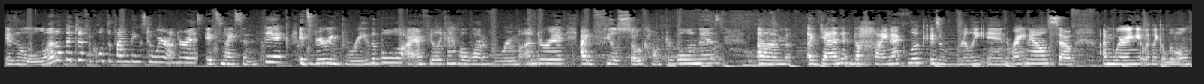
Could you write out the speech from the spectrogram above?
is a little bit difficult to find things to wear under it, it's nice and thick, it's very breathable, I, I feel like I have a lot of room under it. I feel so comfortable in this. Um, again, the high neck look is really in right now, so I'm wearing it with like a little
